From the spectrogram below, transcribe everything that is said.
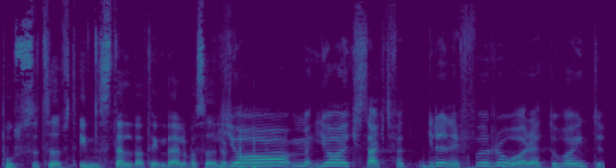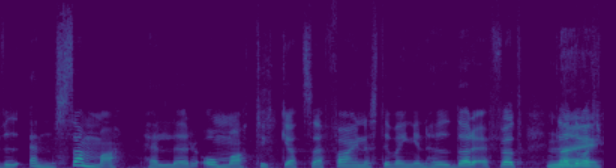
positivt inställda till det eller vad säger du? Ja, men, ja exakt. För att grejen är förra året då var ju inte vi ensamma heller om att tycka att så här, Finest det var ingen höjdare. För att det hade Nej. varit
